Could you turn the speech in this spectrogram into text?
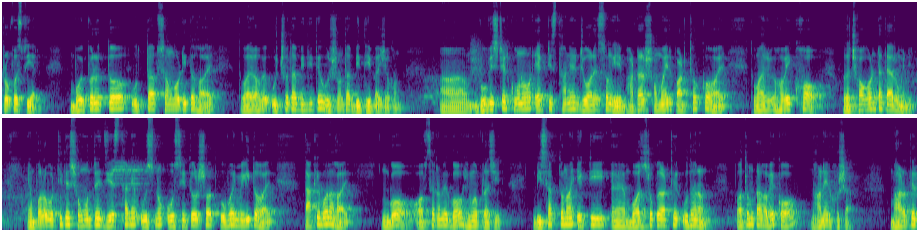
ট্রোপোস্ফিয়ার। বৈপরীত্য উত্তাপ সংঘটিত হয় তোমার হবে উচ্চতা বৃদ্ধিতে উষ্ণতা বৃদ্ধি পায় যখন। ভূপৃষ্ঠের কোনো একটি স্থানের জোয়ারের সঙ্গে ভাটার সময়ের পার্থক্য হয় তোমার হবে খ, অর্থাৎ ছ ঘণ্টা তেরো মিনিট। এবং পরবর্তীতে সমুদ্রে যে স্থানে উষ্ণ ও শীতল স্রোত উভয় মিলিত হয়, তাকে বলা হয় গ, অপশান হবে গ, হিমপ্রাচীর। বিষাক্ত নয়, একটি বজ্র পদার্থের উদাহরণ। প্রথমটা হবে ক, ধানের খোসা। ভারতের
